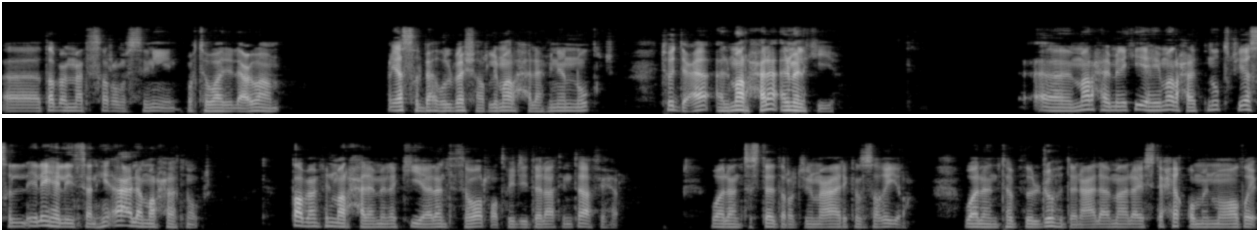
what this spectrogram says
آه طبعا مع تسرم السنين وتوالي الأعوام يصل بعض البشر لمرحلة من النضج تدعى المرحلة الملكية. آه المرحلة الملكية هي مرحلة نضج يصل إليها الإنسان هي أعلى مرحلة نضج. طبعا في المرحلة الملكية لن تتورط في جدالات تافهة ولن تستدرج لمعارك صغيرة ولن تبذل جهدا على ما لا يستحق من مواضيع.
